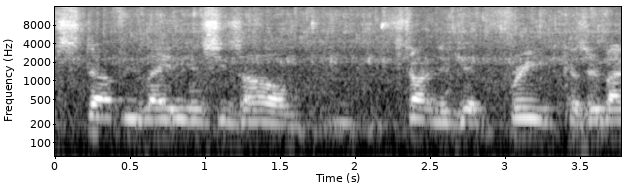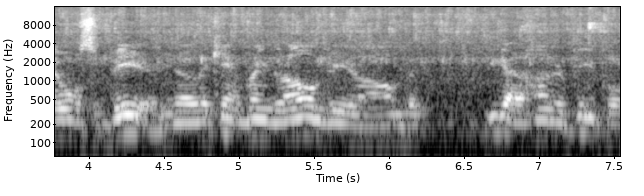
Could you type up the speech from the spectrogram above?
stuffy lady, and she's all starting to get free because everybody wants a beer. You know, they can't bring their own beer on, but you got a hundred people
